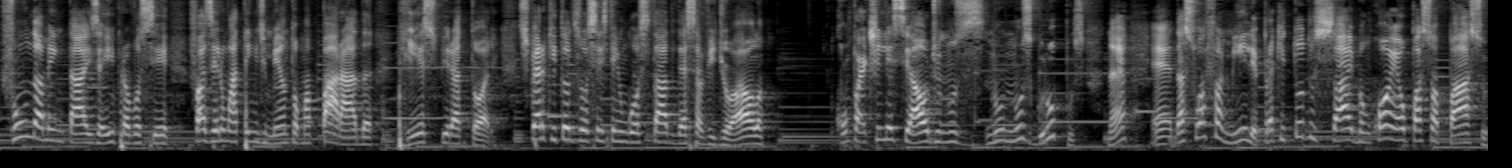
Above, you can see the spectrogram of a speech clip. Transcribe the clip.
fundamentais aí para você fazer um atendimento a uma parada respiratória. Espero que todos vocês tenham gostado dessa videoaula compartilhe esse áudio nos, no, nos grupos, né, é, da sua família, para que todos saibam qual é o passo a passo,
